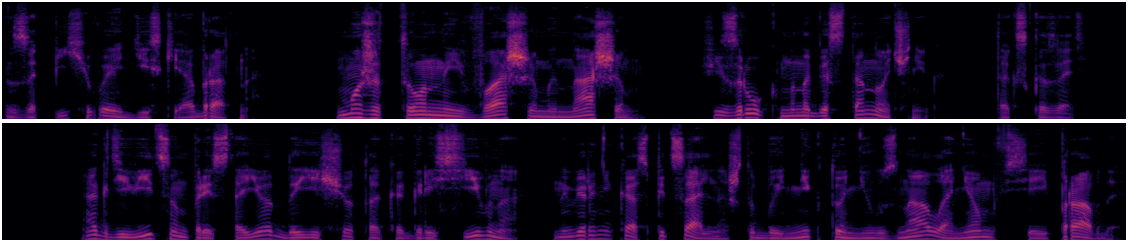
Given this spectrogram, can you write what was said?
запихивая диски обратно. Может, он и вашим, и нашим физрук многостаночник, так сказать. А к девицам пристает, да еще так агрессивно, наверняка специально, чтобы никто не узнал о нем всей правды.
